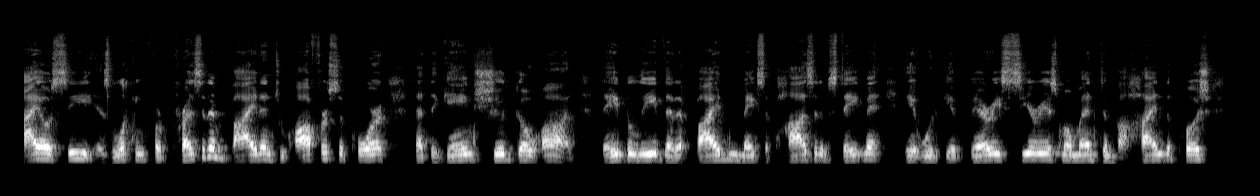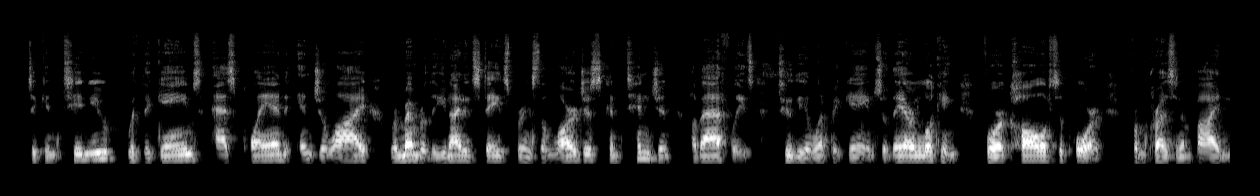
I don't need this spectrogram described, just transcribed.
IOC is looking for President Biden to offer support that the game should go on. They believe that if Biden makes a positive statement, it would give very serious momentum behind the push to continue with the games as planned in July. Remember, the United States brings the largest contingent of athletes to the Olympic Games, so they are looking for a call of support from President Biden.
